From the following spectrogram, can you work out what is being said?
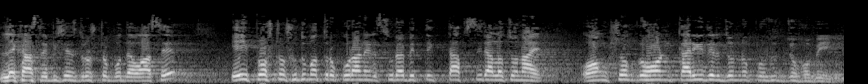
লেখা আছে, বিশেষ দ্রষ্টব্য দেওয়া আছে। এই প্রশ্ন শুধুমাত্র কোরআনের সুরাভিত্তিক তাফসির আলোচনায় অংশগ্রহণকারীদের জন্য প্রযোজ্য হবে।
